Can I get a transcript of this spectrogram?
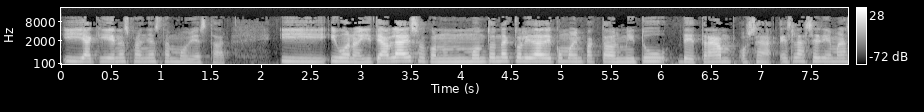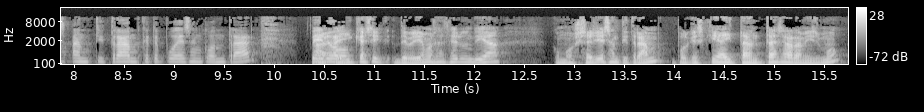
Y aquí en España está en Movistar. Y, y bueno, y te habla eso con un montón de actualidad de cómo ha impactado el Me Too, de Trump. O sea, es la serie más anti-Trump que te puedes encontrar. Pero Ah, Ahí casi deberíamos hacer un día como series anti-Trump, porque es que hay tantas ahora mismo.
